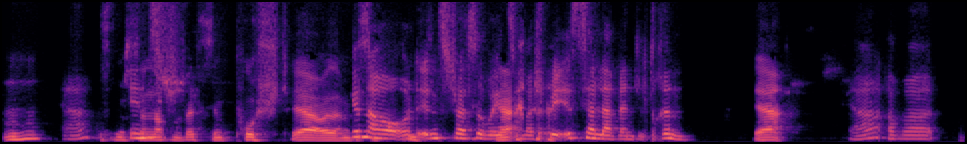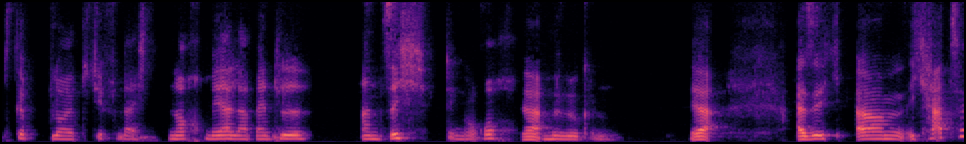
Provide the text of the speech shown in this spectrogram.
Mhm. Ja, das muss dann noch ein bisschen pusht, ja. Oder genau, und in Stress Away ja. zum Beispiel ist ja Lavendel drin. Ja. Ja, aber es gibt Leute, die vielleicht noch mehr Lavendel an sich, den Geruch ja. mögen. Ja. Also ich, ähm, ich hatte,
